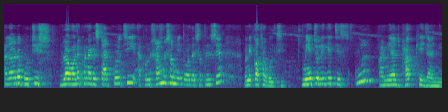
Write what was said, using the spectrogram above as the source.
এগারোটা পঁচিশ ব্লগ অনেকক্ষণ আগে স্টার্ট করেছি, এখন সামনাসামনি তোমাদের সাথে এসে মানে কথা বলছি। মেয়ে চলে গিয়েছে স্কুল আর মেয়ে আজ ভাত খেয়ে যাইনি।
